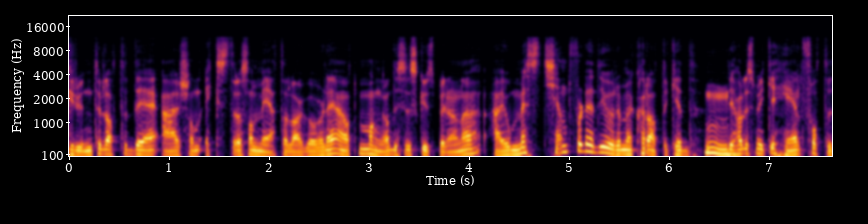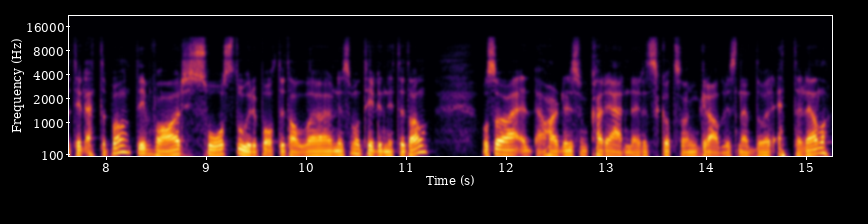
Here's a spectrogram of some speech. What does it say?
Grunnen til at det er sånn ekstra sånn metalag over det, er at mange av disse skuespillerne er jo mest kjent for det de gjorde med Karate Kid. Mm. De har liksom ikke helt fått det til etterpå. De var så store på 80-tallet liksom, og tidlig 90-tall, og så har det liksom karrieren deres gått sånn gradvis nedover etter det. da.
